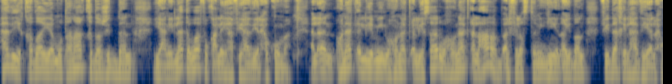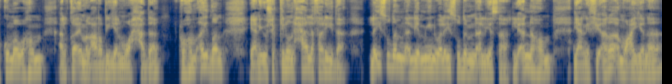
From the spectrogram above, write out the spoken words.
هذه قضايا متناقضة جدا يعني لا توافق عليها في هذه الحكومة. الآن هناك اليمين وهناك اليسار وهناك العرب الفلسطينيين أيضا في داخل هذه الحكومة وهم القائمة العربية الموحدة. وهم أيضا يعني يشكلون حالة فريدة ليسوا ضمن اليمين وليسوا ضمن اليسار لأنهم يعني في آراء معينة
